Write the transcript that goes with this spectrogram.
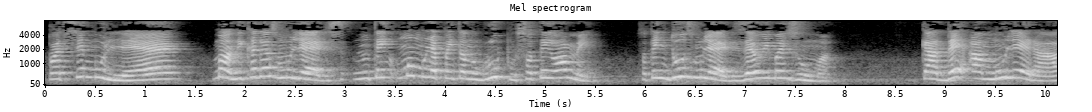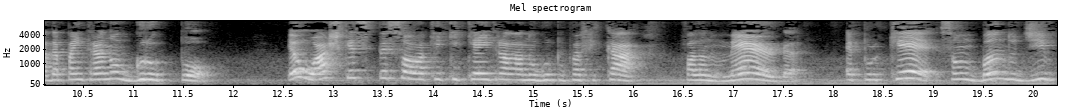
pode ser mulher. Mano, e cadê as mulheres? Não tem uma mulher pra entrar no grupo? Só tem homem. Só tem duas mulheres, eu e mais uma. Cadê a mulherada pra entrar no grupo? Eu acho que esse pessoal aqui que quer entrar lá no grupo pra ficar falando merda é porque são um bando de.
